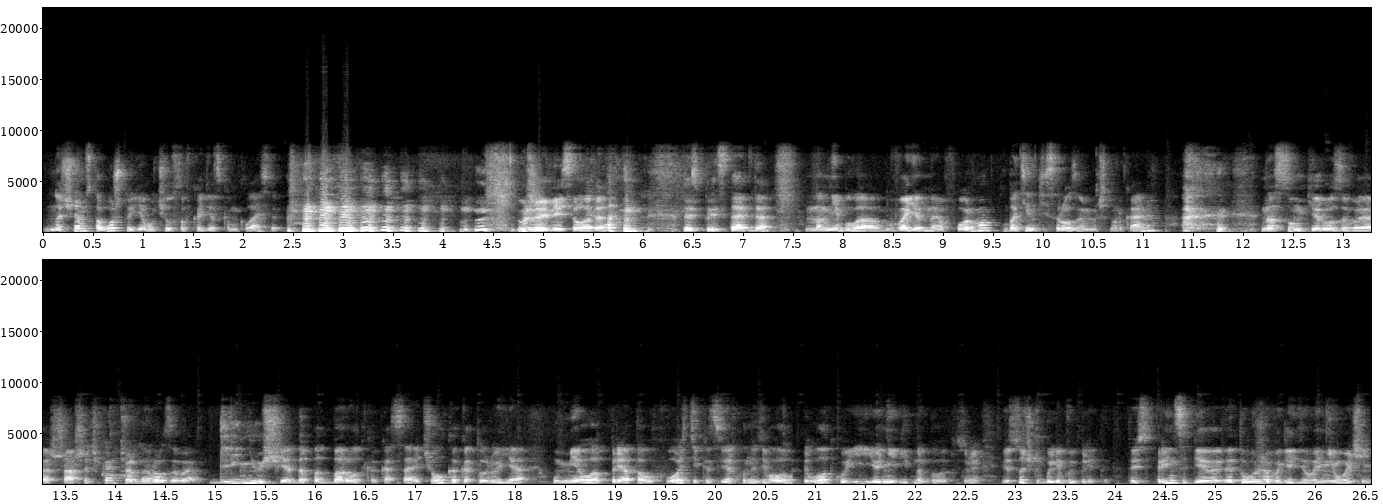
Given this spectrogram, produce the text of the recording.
Начнем с того, что я учился в кадетском классе. Уже весело, да? То есть представь, да? На мне была военная форма, ботинки с розовыми шнурками, на сумке розовая шашечка, черно-розовая, длиннющая до подбородка косая челка, которую я умело прятал в хвостик и сверху надевал пилотку, и ее не видно было. То есть у меня височки были выбриты. То есть, в принципе, это уже выглядело не очень.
